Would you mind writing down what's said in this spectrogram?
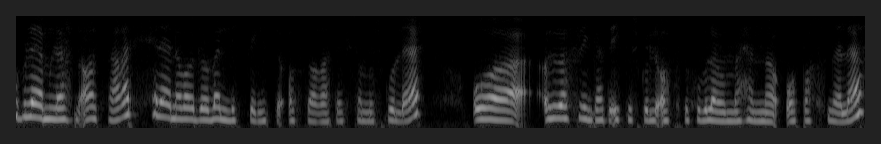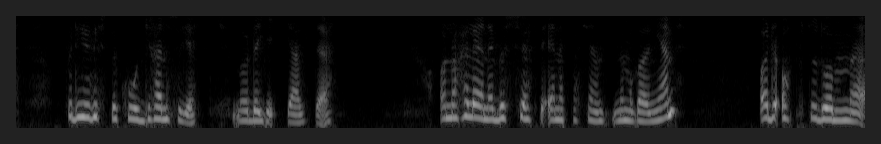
problemløsende atferd. Helene var da veldig flink til å oppføre seg som hun skulle. Og hun var flink til at det ikke skulle oppstå problemer med henne og personellet, fordi hun visste hvor grensa gikk når det gjaldt det. Og når Helene besøkte en av pasientene om gangen, og, det da med,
